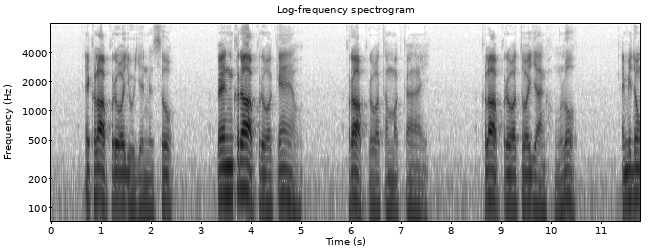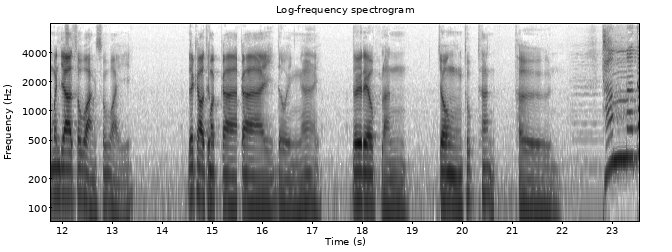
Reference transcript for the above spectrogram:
ๆ ให้ครอบครัวอยู่เย็นเป็นสุข เป็นครอบครัวแก้ว ครอบครัวธรรมกาย ครอบครัวตัวอย่างของโลก ให้มีดวงปัญญาสว่างสวัยได้เข้าถึงมกากายโดยง่าย โดยเร็วพลัน จงทุกท่านเทินธรรมก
